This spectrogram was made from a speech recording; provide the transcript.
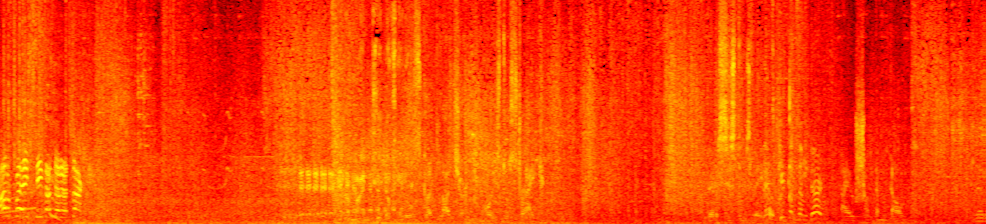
Our base is under attack. Verloren. Scud launcher poised to strike. Their systems lay Let's kick up some dirt. I'll shut them down. That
